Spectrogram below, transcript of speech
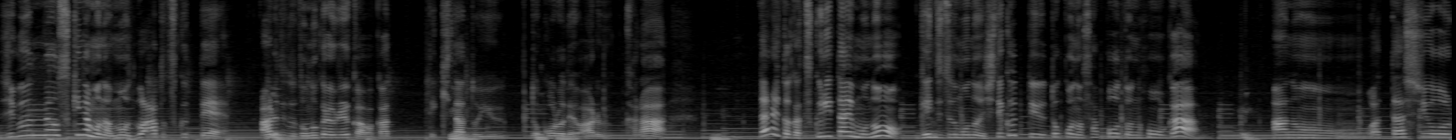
自分の好きなものはもうわーっと作ってある程度どのくらい売れるか分かってきたというところではあるから、うん。誰かが作りたいものを現実のものにしていくっていうところのサポートの方が、ん。あの私を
